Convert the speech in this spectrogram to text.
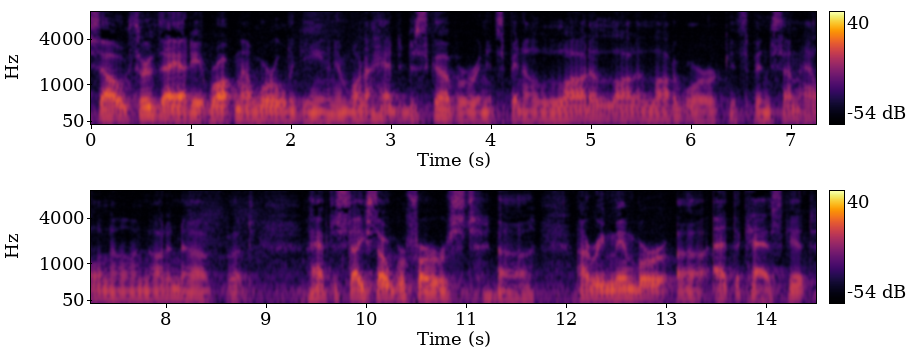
so through that, it rocked my world again, and what I had to discover, and it's been a lot, a lot, a lot of work. It's been some Al-Anon, not enough, but I have to stay sober first. Uh, I remember uh, at the casket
